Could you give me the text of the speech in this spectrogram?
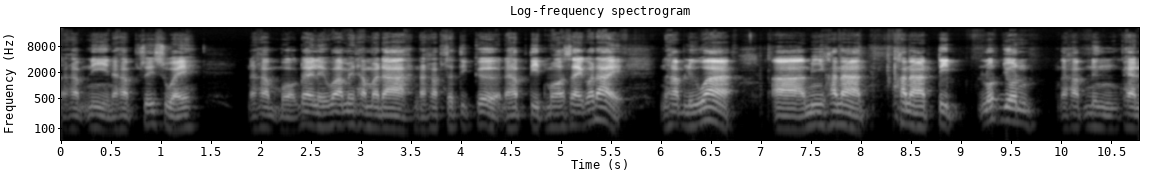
นะครับนี่นะครับสวยๆนะครับบอกได้เลยว่าไม่ธรรมดานะครับสติกเกอร์นะครับติดมอไซค์ก็ได้นะครับหรือว่ามีขนาดขนาดติดรถยนต์นะครับหนึ่งแผ่น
